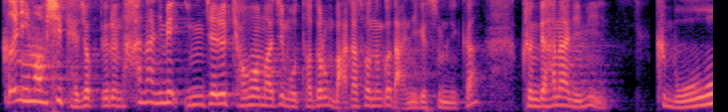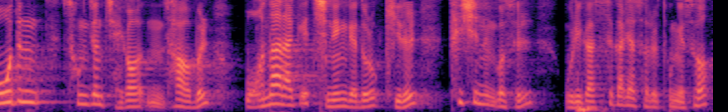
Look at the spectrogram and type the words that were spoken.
끊임없이 대적들은 하나님의 임재를 경험하지 못하도록 막아서는 것 아니겠습니까? 그런데 하나님이 그 모든 성전 재건 사업을 원활하게 진행되도록 길을 트시는 것을 우리가 스가랴서를 통해서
